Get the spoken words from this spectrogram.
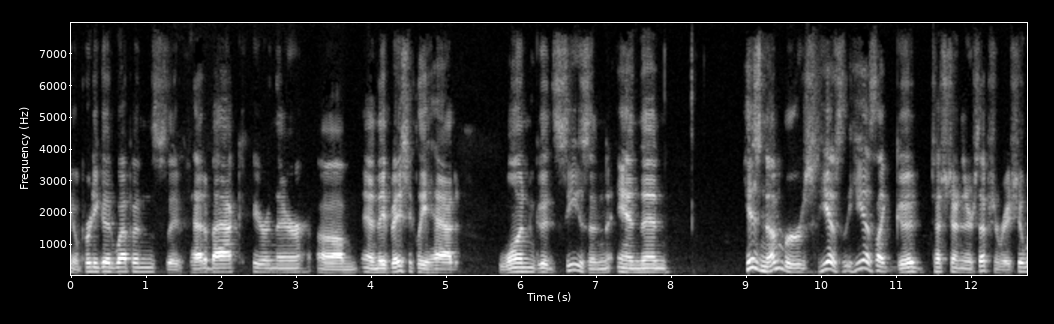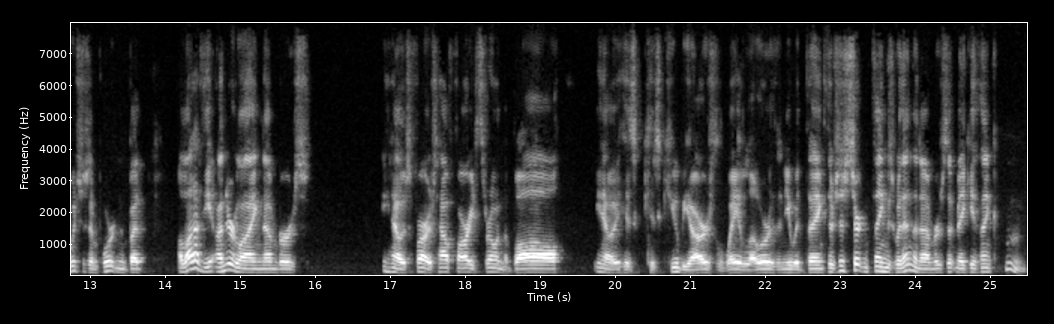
you know, pretty good weapons, they've had a back here and there, um, and they've basically had one good season, and then his numbers, he has he has like good touchdown interception ratio, which is important, but a lot of the underlying numbers you know, as far as how far he's throwing the ball, you know, his his QBR is way lower than you would think. There's just certain things within the numbers that make you think, hmm,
